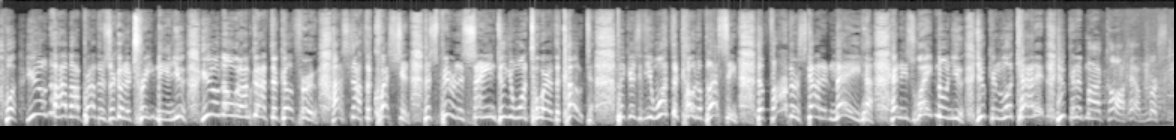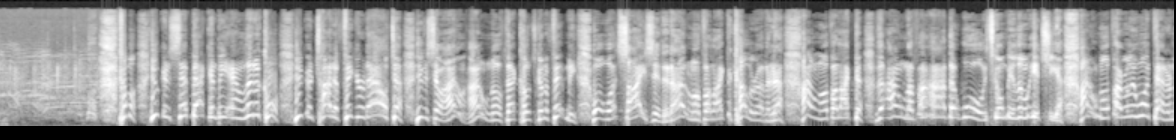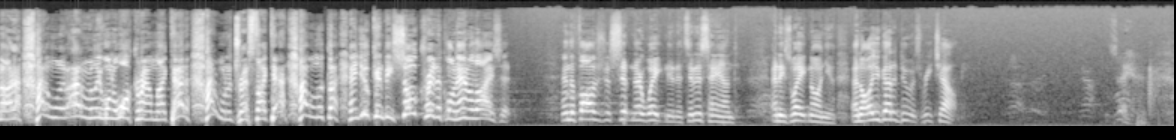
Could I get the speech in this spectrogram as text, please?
Well, you don't know how my brothers are going to treat me, and you, you don't know what I'm going to have to go through. That's not the question. The Spirit is saying, Do you want to wear the coat? Because if you want the coat of blessing, the Father's got it made, and He's waiting on you. You can look at it. You can, my God, have mercy. Come on, you can sit back and be analytical. You can try to figure it out. You can say, well, I don't, I don't know if that coat's going to fit me. Well, what size is it? I don't know if I like the color of it. I don't know if I like the, the I don't know if I, the wool. It's going to be a little itchy. I don't know if I really want that or not. I, I don't want. I don't really want to walk around like that. I don't want to dress like that. I want to look like. And you can be so critical and analyze it. And the father's just sitting there waiting, and it's in his hand, and he's waiting on you. And all you got to do is reach out.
